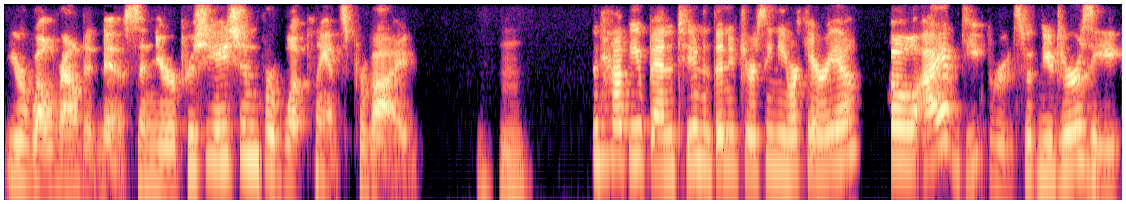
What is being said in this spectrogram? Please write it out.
your well-roundedness and your appreciation for what plants provide. Mm-hmm. And have you been to the New Jersey, New York area? Oh, I have deep roots with New Jersey.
